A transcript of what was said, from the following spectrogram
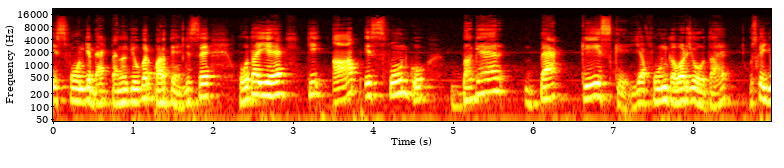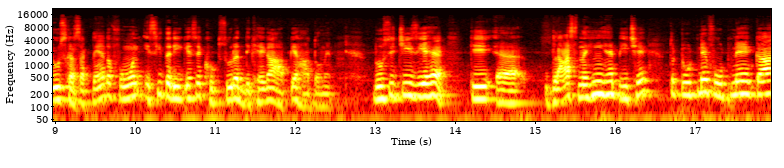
इस फ़ोन के बैक पैनल के ऊपर पड़ते हैं, जिससे होता यह है कि आप इस फ़ोन को बगैर बैक केस के या फ़ोन कवर जो होता है उसका यूज़ कर सकते हैं तो फ़ोन इसी तरीके से खूबसूरत दिखेगा आपके हाथों में। दूसरी चीज़ ये है कि ग्लास नहीं है पीछे तो टूटने फूटने का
